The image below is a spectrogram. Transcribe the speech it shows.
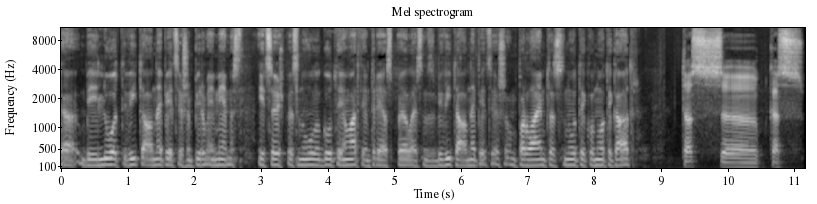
Ka bija ļoti vitāli nepieciešams pirmiem iemest. It sevišķi pēc nulles gūtajiem vārtiem trijās spēlēs. Tas bija vitāli nepieciešams. Par laimi tas notika un notika ātri tas, eh, kas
